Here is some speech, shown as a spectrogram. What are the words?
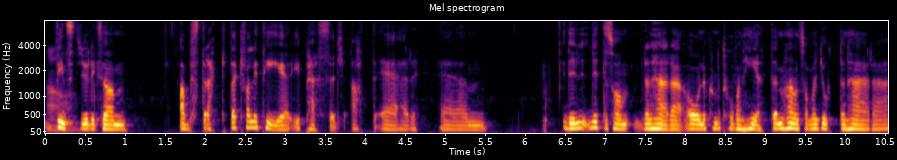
ja. finns det ju liksom abstrakta kvaliteter i Passage, att det är um, det är lite som den här, åh nu kommer jag inte ihåg vad han heter, men han som har gjort den här uh,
